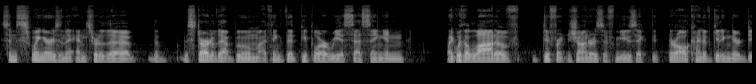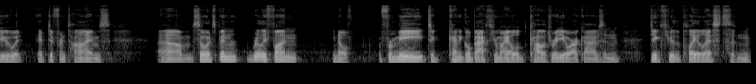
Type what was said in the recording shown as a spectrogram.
since Swingers and the, and sort of the the the start of that boom. I think that people are reassessing and like with a lot of different genres of music, they're all kind of getting their due at, at different times. Um, so it's been really fun, you know, for me to kind of go back through my old college radio archives and dig through the playlists and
